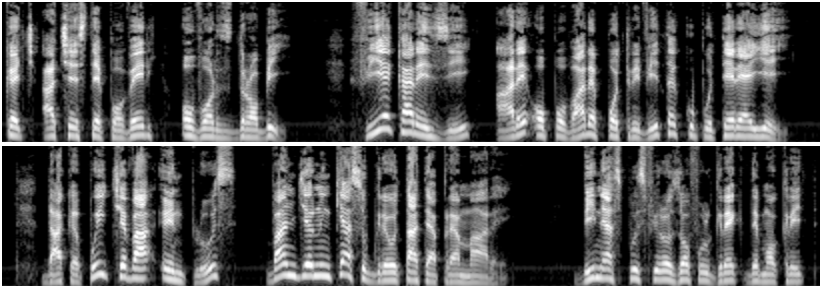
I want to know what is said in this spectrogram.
căci aceste poveri o vor zdrobi. Fiecare zi are o povară potrivită cu puterea ei. Dacă pui ceva în plus, va îngenunchea sub greutatea prea mare. Bine a spus filozoful grec Democrit,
